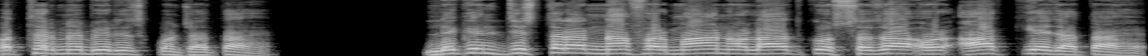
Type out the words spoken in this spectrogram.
پتھر میں بھی رزق پہنچاتا ہے۔ لیکن جس طرح نافرمان اولاد کو سزا اور آگ کیا جاتا ہے،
